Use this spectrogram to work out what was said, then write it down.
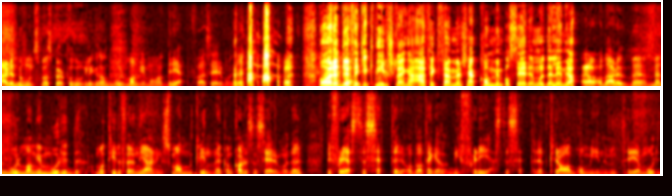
er det noen som har spurt på Google ikke sant? hvor mange må man drepe for å være seriemorder. Hva var det du fikk i knivslenga? Jeg fikk femmer, så jeg kom inn på seriemorderlinja. Ja, og da er det, men, men hvor mange mord må til før en gjerningsmann, kvinne, kan kalles en seriemorder? De fleste setter, og da tenker jeg de fleste setter et krav om minimum tre mord.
